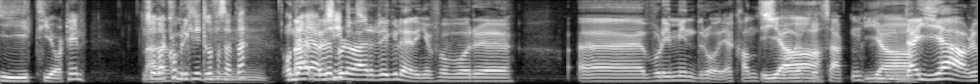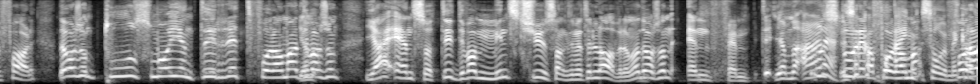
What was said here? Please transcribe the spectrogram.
i ti år til. Så Nei, da kommer ikke de til å få sett det. Mm. Og Nei, det er jævlig kjipt. det burde være reguleringer for vår uh, uh, Hvor de mindreårige kan stå Ja. i konserten. Ja. Det er jævlig farlig. Det var sånn to små jenter rett foran meg. Ja, Det var sånn, Jeg er 1,70. De var minst 20 cm lavere enn meg. Det var sånn 1,50. Ja, men det er det. sto rett foran meg. sorry, men hva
